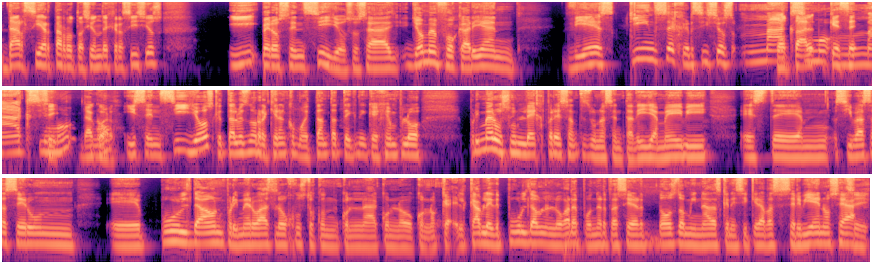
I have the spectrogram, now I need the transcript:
dar cierta rotación de ejercicios y... Pero sencillos, o sea, yo me enfocaría en 10, 15 ejercicios máximo, que máximo. de acuerdo. Y sencillos, que tal vez no requieran como de tanta técnica. Ejemplo, primero usa un leg press antes de una sentadilla, maybe. Este, mm, si vas a hacer un eh, pull down, primero hazlo justo con, con, la, con, lo, con lo que, el cable de pull down en lugar de ponerte a hacer dos dominadas que ni siquiera vas a hacer bien. O sea, eh,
